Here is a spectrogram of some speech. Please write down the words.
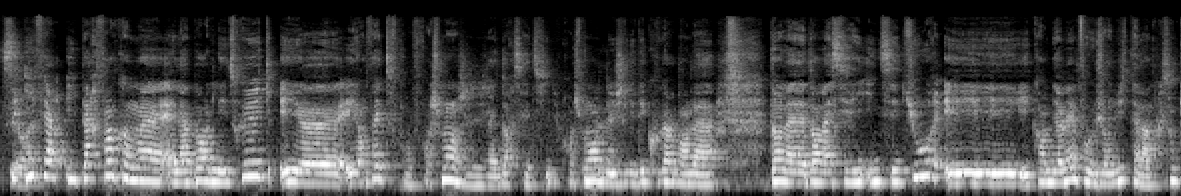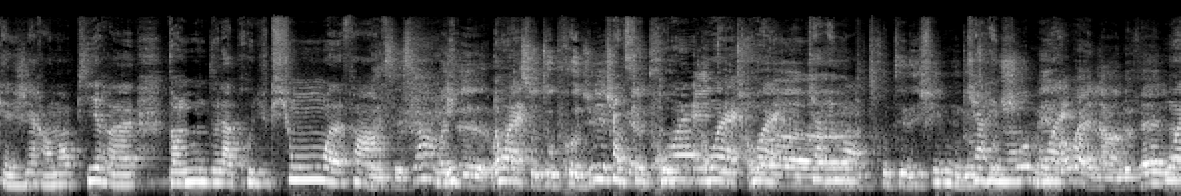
C'est hyper, hyper fin comment elle, elle aborde les trucs. Et, euh, et en fait, fran- franchement, j'adore cette fille. Franchement, Ouais. je l'ai découvert dans la, dans, la, dans la série Insecure. Et, et quand bien même, aujourd'hui, t'as l'impression qu'elle gère un empire euh, dans le monde de la production. euh, Enfin, c'est ça. Moi, Et- je. Elle s'autoproduit Elle se- ouais, ouais, ouais, euh, carrément. d'autres téléfilms ou d'autres shows, mais ouais. ouais, ouais, elle a un level. Ouais,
